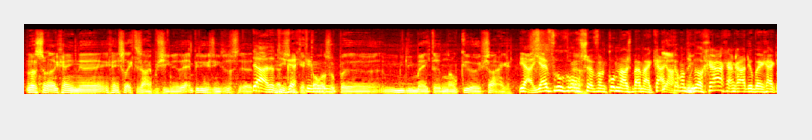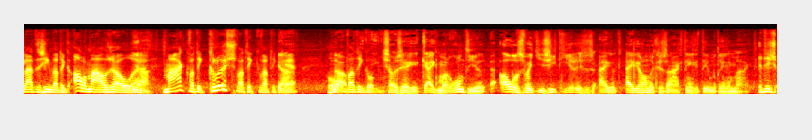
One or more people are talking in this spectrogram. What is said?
dat is wel geen, eh, geen slechte zaagmachine. Dat heb je niet is, eh, Ja, dat is echt alles op eh, een millimeter nauwkeurig zagen. Ja, jij vroeg ons eh, van kom nou eens bij mij kijken. Ja, want ik wil graag aan Radio Bergijk laten zien wat ik allemaal zo eh, maak. Wat ik klus, wat ik... Wat ik eh, Hoor, Nou, wat ik, ik zou zeggen, kijk maar rond hier. Alles wat je ziet hier is dus eigenlijk eigenhandig gezaagd en getimmerd en gemaakt. Het is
